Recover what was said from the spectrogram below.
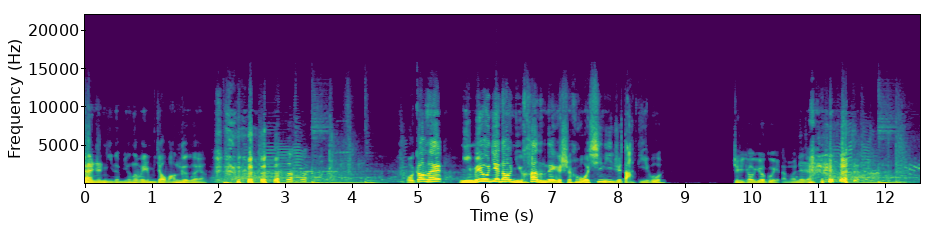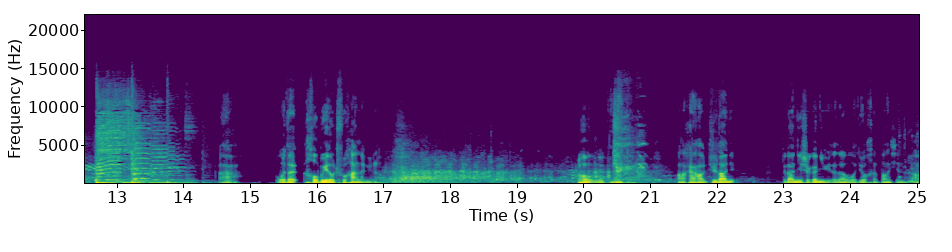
但是你的名字为什么叫王哥哥呀？我刚才你没有念到女汉子那个时候，我心里一直打嘀咕。这是要约鬼了吗？这是啊，我的后背都出汗了，你知道吗？然后我 啊，还好知道你知道你是个女的的，我就很放心了啊。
